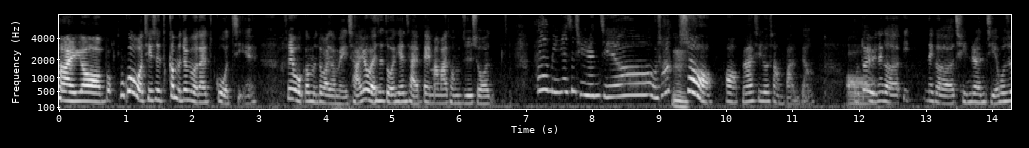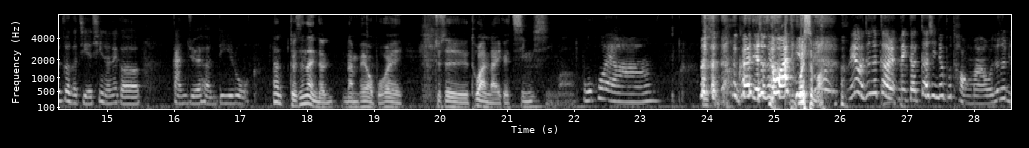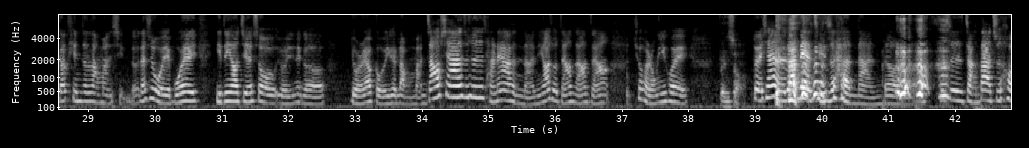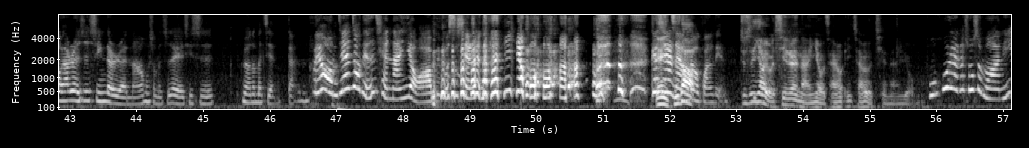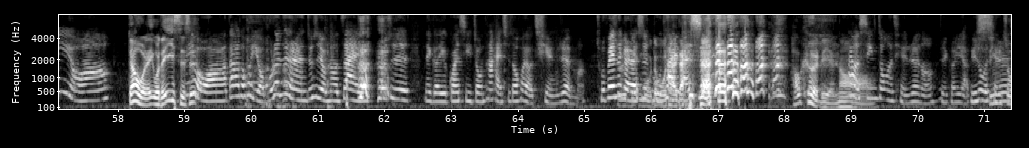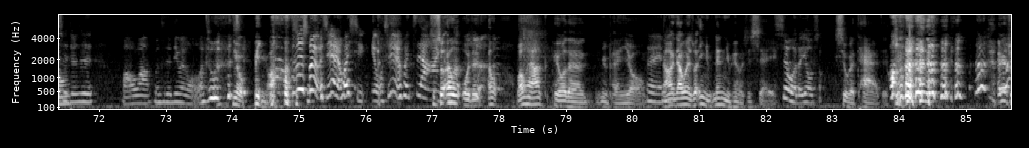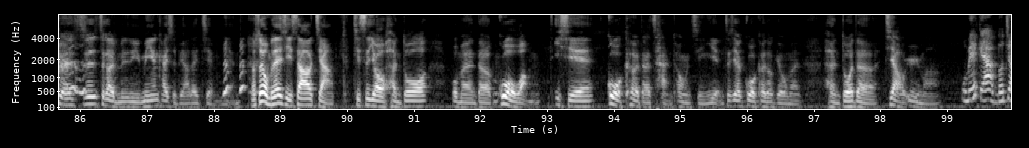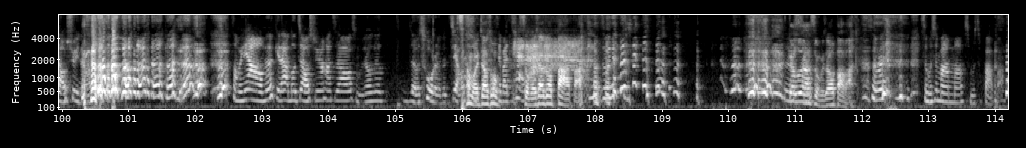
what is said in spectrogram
哎呦，不不过我其实根本就没有在过节，所以我根本对我来讲没差，因为我也是昨天才被妈妈通知说，哎，明天是情人节哦。我说啊嗯是哦，哦，没关系，就上班这样。我哦，对于那个一那个情人节或是各个节庆的那个感觉很低落。那可是那你的男朋友不会就是突然来一个惊喜吗？不会啊，很 快要结束这个话题为。什么？没有，就是个人每个个性就不同嘛。我就是比较天真浪漫型的，但是我也不会一定要接受有那个有人要给我一个浪漫。你知道现在就是谈恋爱很难，你要求怎样怎样怎样，就很容易会分手？对。现在有一段恋情是很难的，就是长大之后要认识新的人啊，或什么之类的，其实。没有那么简单。没有，我们今天重点是前男友啊，并不是现任男友啊，跟现任男友有关联。就是要有现任男友才会、才会有前男友吗？不会啊，在说什么啊？你也有啊。对啊，我的我的意思是，有啊，大家都会有，不论这个人就是有没有在，就是那个一个关系中，他还是都会有前任嘛，除非那个人是母母胎单身身，，好可怜哦。他有心中的前任哦，也可以啊。比如说我前任是就是娃娃，不是另外娃娃，是 我你有病哦！不是说有些人会喜，有些人会这样啊。就说哎、我的哎、我要回家陪我的女朋友，对然后人家问说，哎、你那个女朋友是谁？是我的右手。是我的 Ted，他就觉得是这个明明天开始不要再见面。那所以我们这一集是要讲，其实有很多我们的过往一些过客的惨痛经验，这些过客都给我们很多的教育吗？我们也给他很多教训啊。怎么样？我们要给他很多教训，让他知道什么叫做惹错人的教训。什么叫做什么叫做爸爸？告诉他什么叫做爸爸？什么 什么是妈妈，什么是爸爸？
